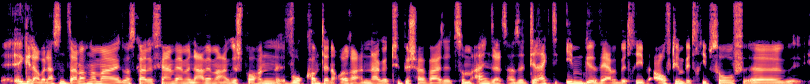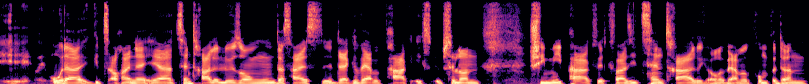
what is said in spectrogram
äh, genau, aber lass uns da doch nochmal, du hast gerade Fernwärme, Nahwärme angesprochen. Wo kommt denn eure Anlage typischerweise zum Einsatz? Also direkt im Gewerbebetrieb, auf dem Betriebshof äh, oder gibt es auch eine eher zentrale Lösung? Das heißt, der Gewerbepark XY Chemiepark wird quasi zentral durch eure Wärmepumpe dann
